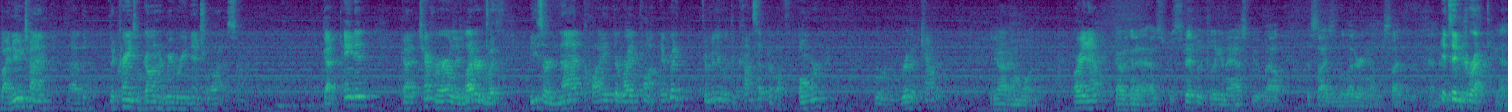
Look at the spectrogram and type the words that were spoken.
By noontime, uh, the, the cranes were gone and we were eating enchiladas. So. Got it painted, got it temporarily lettered with, these are not quite the right font. Everybody familiar with the concept of a foamer or rivet counter? Yeah, I am one. Are you now? I was gonna, I was specifically gonna ask you about the size of the lettering on the side of the tender. It's incorrect. Yeah.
